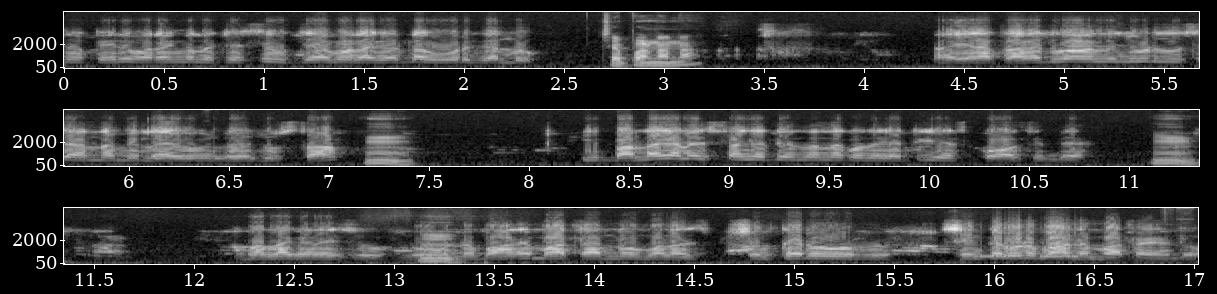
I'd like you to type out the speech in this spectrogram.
నా పేరు వరంగల్ వచ్చేసి ఉద్యమాలగడ్డ ఊరు గల్లు. చెప్పండి అన్న. ఇలా ప్రగతి భవన్ నుంచి కూడా చూసా అన్న మీరు లైవ్ చూస్తా. ఈ బండ్ల గణేష్ సంగతి ఏందన్నా కొంచెం గట్టిగా చేసుకోవాల్సిందే. బండ్ల గణేష్ బాగానే మాట్లాడినావు మన శంకర్ శంకర్ కూడా బాగానే మాట్లాడాడు.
